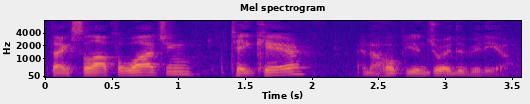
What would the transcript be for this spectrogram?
Thanks a lot for watching. Take care, and I hope you enjoyed the video.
